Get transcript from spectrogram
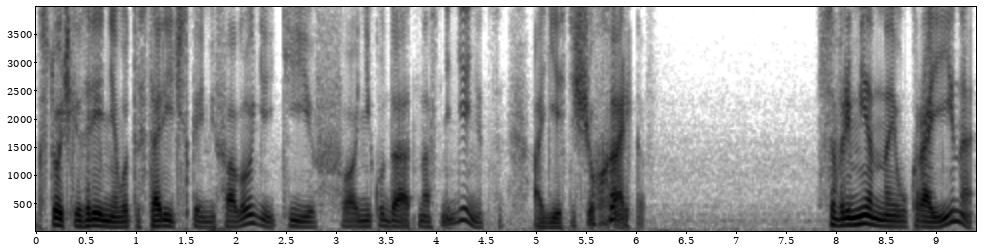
с точки зрения вот исторической мифологии Киев а, никуда от нас не денется. А есть еще Харьков. Современная Украина,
